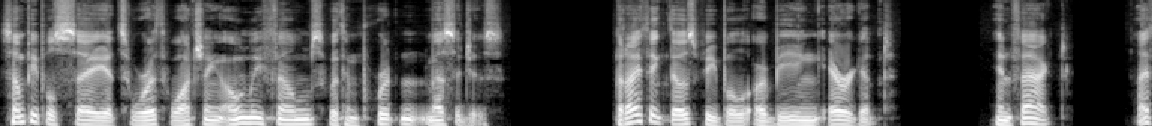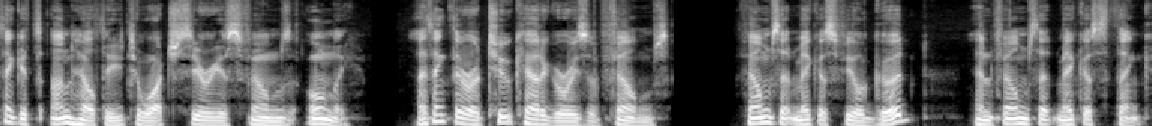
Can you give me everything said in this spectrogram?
Some people say it's worth watching only films with important messages, but I think those people are being arrogant. In fact, I think it's unhealthy to watch serious films only. I think there are two categories of films films that make us feel good and films that make us think.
